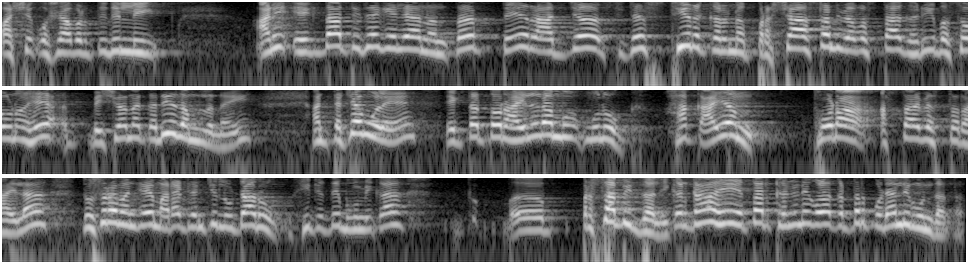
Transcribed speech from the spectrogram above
पाचशे कोशावरती दिल्ली. आणि एकदा तिथे गेल्यानंतर ते राज्य तिथे स्थिर करणं प्रशासन व्यवस्था घडी बसवणं हे पेशव्यांना कधी जमलं नाही. आणि त्याच्यामुळे एकतर तो राहिलेला मु मुलूक हा कायम थोडा अस्ताव्यस्त राहिला. दुसरं म्हणजे मराठ्यांची लुटारू ही तिथे भूमिका प्रस्थापित झाली. कारण का हे येतात खंडणी गोळा करतात पुढ्या निघून जातात.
